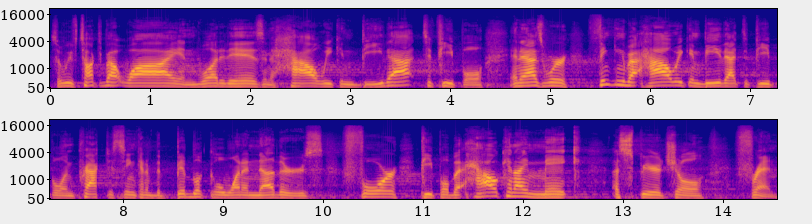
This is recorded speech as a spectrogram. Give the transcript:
So we've talked about why and what it is and how we can be that to people. And as we're thinking about how we can be that to people and practicing kind of the biblical one another's for people, but how can I make a spiritual friend?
